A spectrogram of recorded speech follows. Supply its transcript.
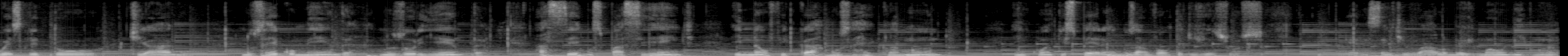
O escritor Tiago nos recomenda, nos orienta a sermos pacientes e não ficarmos reclamando enquanto esperamos a volta de Jesus. Quero incentivá-lo, meu irmão e minha irmã.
